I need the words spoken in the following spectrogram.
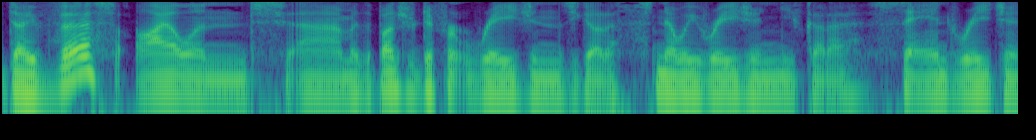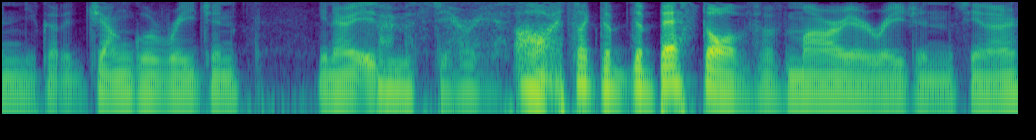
diverse island um, with a bunch of different regions. You've got a snowy region, you've got a sand region, you've got a jungle region. You know, it- so mysterious. oh, it's like the the best of of Mario regions. You know,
